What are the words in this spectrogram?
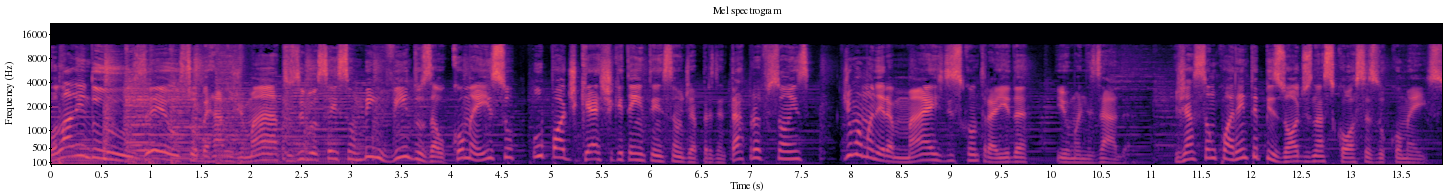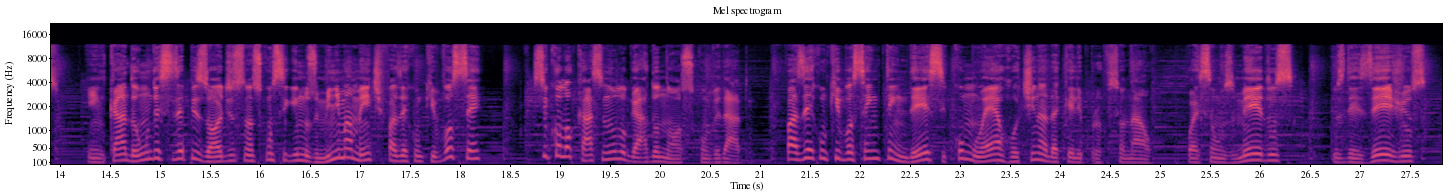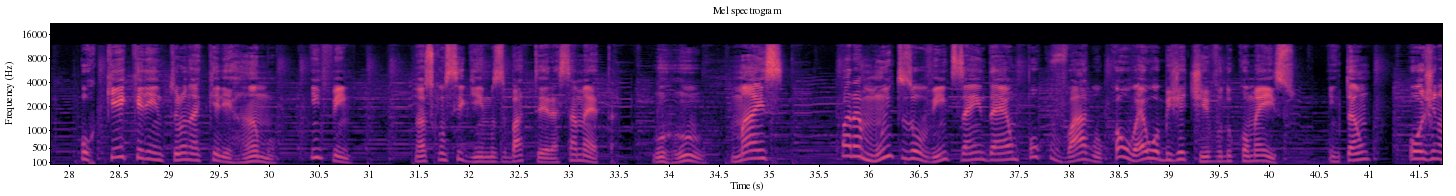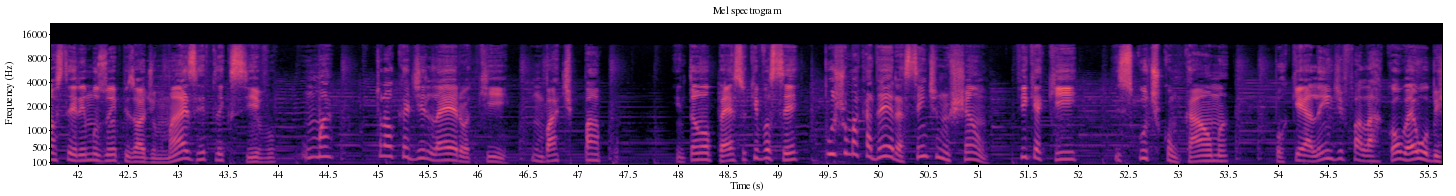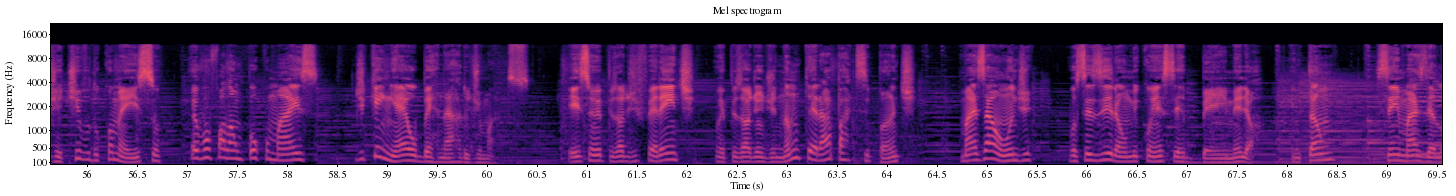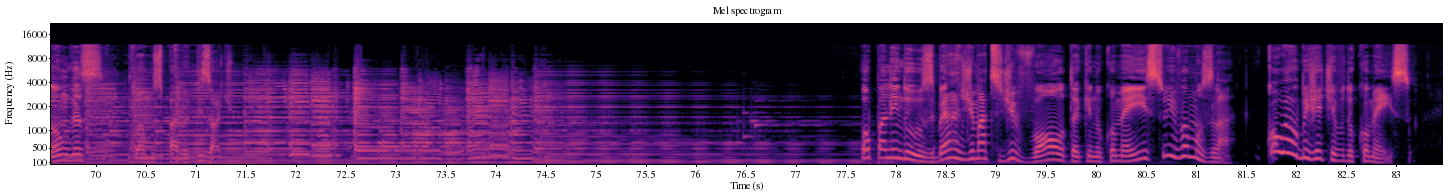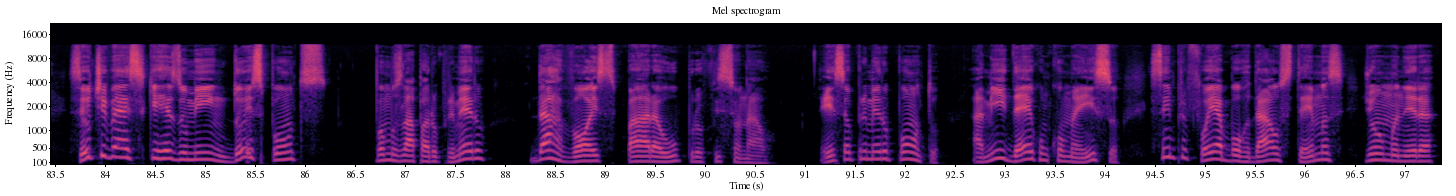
Olá, lindos! Eu sou Bernardo de Matos e vocês são bem-vindos ao Como é Isso, o podcast que tem a intenção de apresentar profissões de uma maneira mais descontraída e humanizada. Já são 40 episódios nas costas do Como é Isso. E em cada um desses episódios nós conseguimos minimamente fazer com que você se colocasse no lugar do nosso convidado. Fazer com que você entendesse como é a rotina daquele profissional, quais são os medos, os desejos, por que, que ele entrou naquele ramo, enfim, nós conseguimos bater essa meta. Uhul! Mas, para muitos ouvintes ainda é um pouco vago qual é o objetivo do Como é Isso. Então, hoje nós teremos um episódio mais reflexivo, uma troca de lero aqui, um bate-papo. Então eu peço que você puxe uma cadeira, sente no chão, fique aqui, escute com calma, porque além de falar qual é o objetivo do Como é Isso, eu vou falar um pouco mais de quem é o Bernardo de Matos. Esse é um episódio diferente, um episódio onde não terá participante, mas aonde vocês irão me conhecer bem melhor. Então, sem mais delongas, vamos para o episódio. Opa, lindos! Bernardo de Matos de volta aqui no Como é Isso e vamos lá. Qual é o objetivo do Como é Isso? Se eu tivesse que resumir em dois pontos, vamos lá para o primeiro: dar voz para o profissional. Esse é o primeiro ponto. A minha ideia com Como é Isso sempre foi abordar os temas de uma maneira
